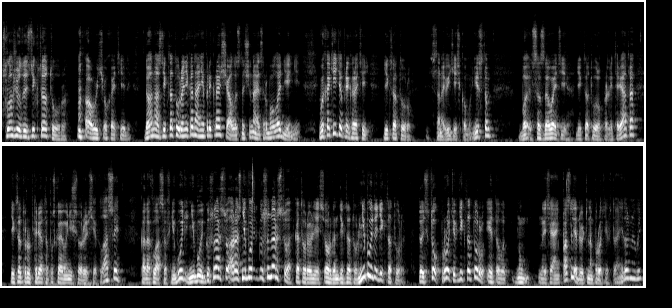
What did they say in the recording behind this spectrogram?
сложилась диктатура. А вы что хотели? Да у нас диктатура никогда не прекращалась, начиная с рабовладения. Вы хотите прекратить диктатуру? Становитесь коммунистом, создавайте диктатуру пролетариата, диктатуру пролетариата пускай уничтожит все классы, когда классов не будет, не будет государства, а раз не будет государства, которое есть орган диктатуры, не будет и диктатуры. То есть кто против диктатуры, это вот, ну, если они последовательно против, то они должны быть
